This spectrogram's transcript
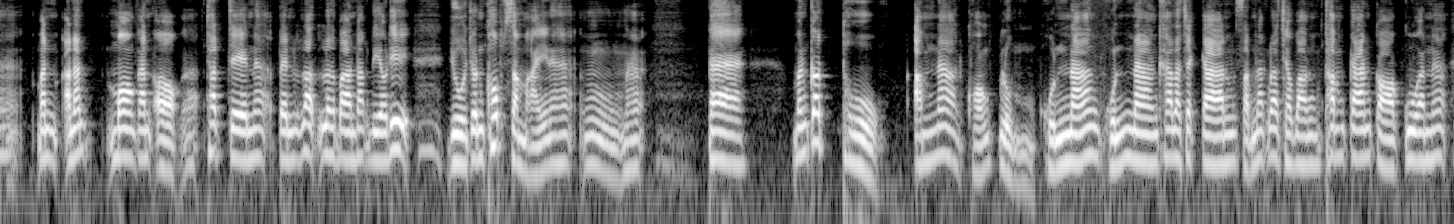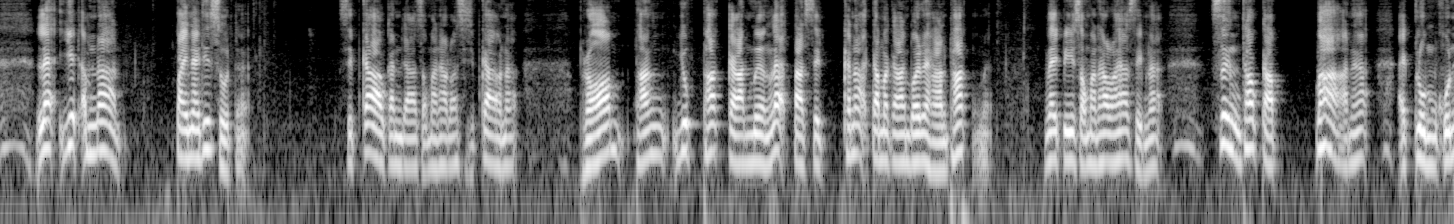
นะมันอันนั้นมองกันออกชัดเจนนะเป็นรัฐบาลพรรคเดียวที่อยู่จนครบสมัยนะฮะอืมนะฮะแต่มันก็ถูกอำนาจของกลุ่มขุนนางขุนนางข้าราชการสำนักราชวังทำการก่อกวนนะและยึดอำนาจไปในที่สุดนะ19 กันยา2549 นะ พร้อมทั้งยุบพักการเมืองและตัดสิทธิ์คณะกรรมการบริหารพักนะในปี 2550 นะ ซึ่งเท่ากับ ว่านะฮะไอ้กลุ่มขุน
